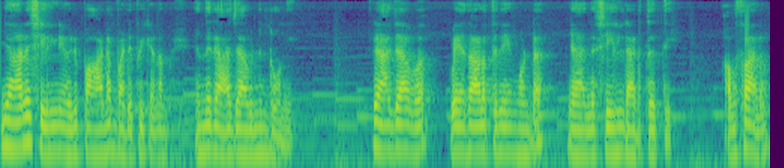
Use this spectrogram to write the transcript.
ജ്ഞാനശീലിനെ ഒരു പാഠം പഠിപ്പിക്കണം എന്ന് രാജാവിനും തോന്നി. രാജാവ് വേതാളത്തിനെയും കൊണ്ട് ജ്ഞാനശീലിന്റെ അടുത്തെത്തി. അവസാനം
